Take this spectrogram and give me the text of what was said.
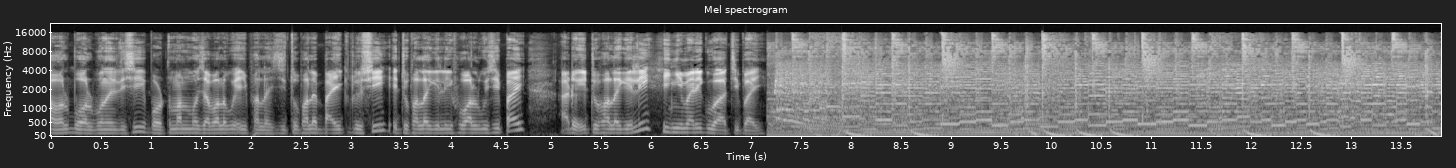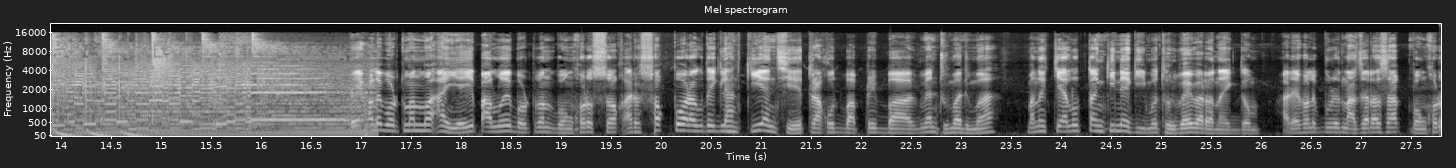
আহল বহল বনাই দিছে। বৰ্তমান মই যাব লাগিব এইফালে যিটো ফালে বাইক লৈছি এইটো ফালে গেলি শুৱালকুছি পায় আৰু এইটো ফালে গেলি শিঙিমাৰী গুৱাহাটী পায় এইফালে বৰ্তমান মই আহি আহি পালোঁৱে বৰ্তমান বংশৰ চক আৰু চক পোৱাৰ আগতে এইগিলাখান কি আনিছে ট্ৰাকত বাপৰে বা ইমান ধুমা ধুমা। মানে তেলৰ টাংকি নে কি? মই ধৰিবই পৰা নাই একদম। আৰু এইফালে পুৰা নাজাৰা চাক বংশৰ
